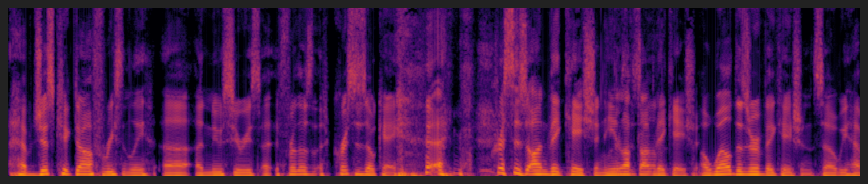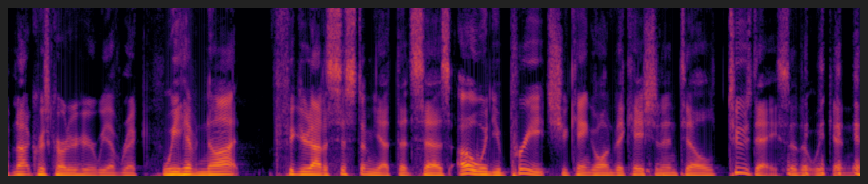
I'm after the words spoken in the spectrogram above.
have just kicked off recently uh, a new series. Uh, for those, Chris is okay. Chris is on vacation. He left on on- vacation. a well-deserved vacation. So we have not Chris Carter here. We have Rick. We have not figured out a system yet that says, oh, when you preach, you can't go on vacation until Tuesday so that we can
